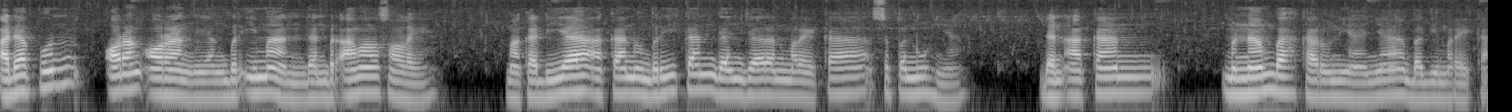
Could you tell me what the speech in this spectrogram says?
Adapun orang-orang yang beriman dan beramal soleh, maka dia akan memberikan ganjaran mereka sepenuhnya dan akan menambah karunia-Nya bagi mereka.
